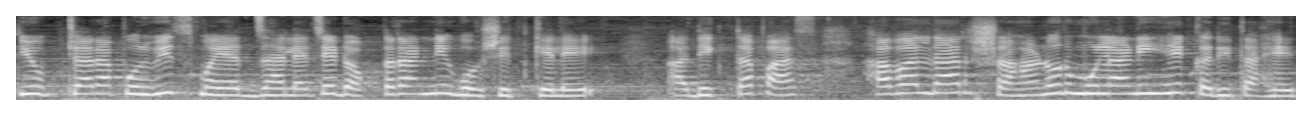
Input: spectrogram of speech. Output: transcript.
ती उपचारापूर्वीच मयत झाल्याचे डॉक्टरांनी घोषित केले. अधिक तपास हवालदार शहाणूर मुलानी हे करीत आहेत.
